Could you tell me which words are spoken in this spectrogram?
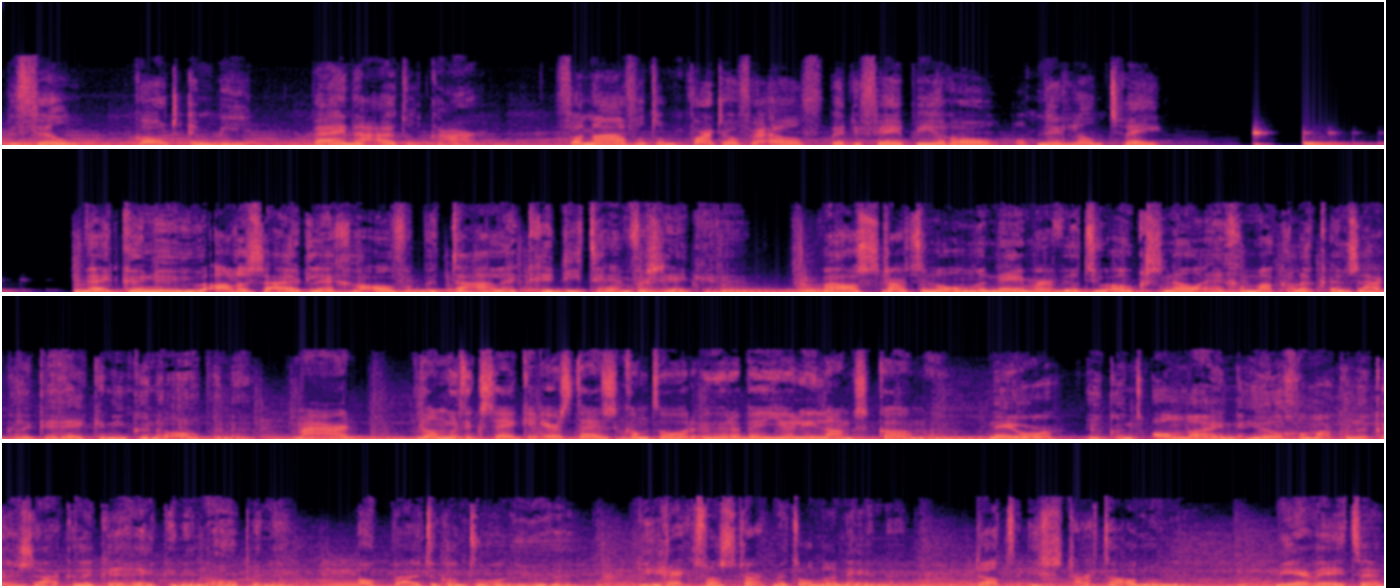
De film Coat en Bie, bijna uit elkaar. Vanavond om kwart over elf bij de VPRO op Nederland 2. Wij kunnen u alles uitleggen over betalen, kredieten en verzekeren. Maar als startende ondernemer wilt u ook snel en gemakkelijk een zakelijke rekening kunnen openen. Maar dan moet ik zeker eerst tijdens kantooruren bij jullie langskomen. Nee hoor, u kunt online heel gemakkelijk een zakelijke rekening openen. Ook buiten kantooruren. Direct van start met ondernemen. Dat is starten anoniem. Meer weten?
